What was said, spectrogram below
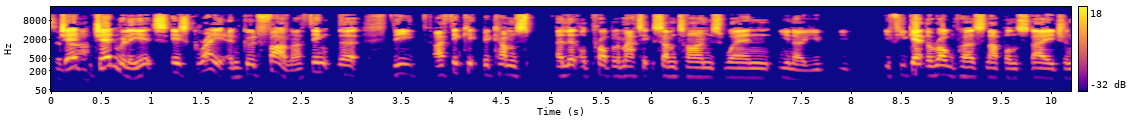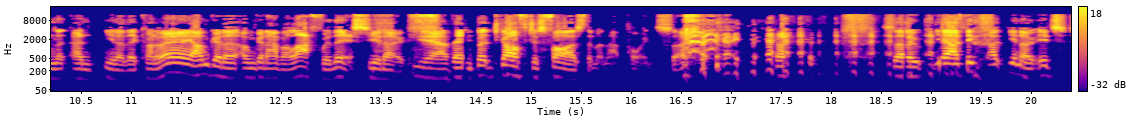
to Gen- generally it's it's great and good fun. I think that the I think it becomes a little problematic sometimes when you know you, you if you get the wrong person up on stage and and you know they're kind of hey I'm gonna I'm gonna have a laugh with this you know Yeah. then but Garth just fires them at that point so so yeah I think uh, you know it's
